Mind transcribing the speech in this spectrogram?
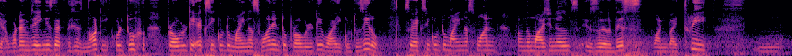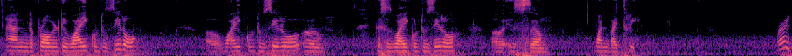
Yeah, what I am saying is that this is not equal to probability x equal to minus 1 into probability y equal to 0. So, x equal to minus 1 from the marginals is this 1 by 3 and the probability y equal to 0, uh, y equal to 0, uh, this is y equal to 0 uh, is um, 1 by 3, right.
